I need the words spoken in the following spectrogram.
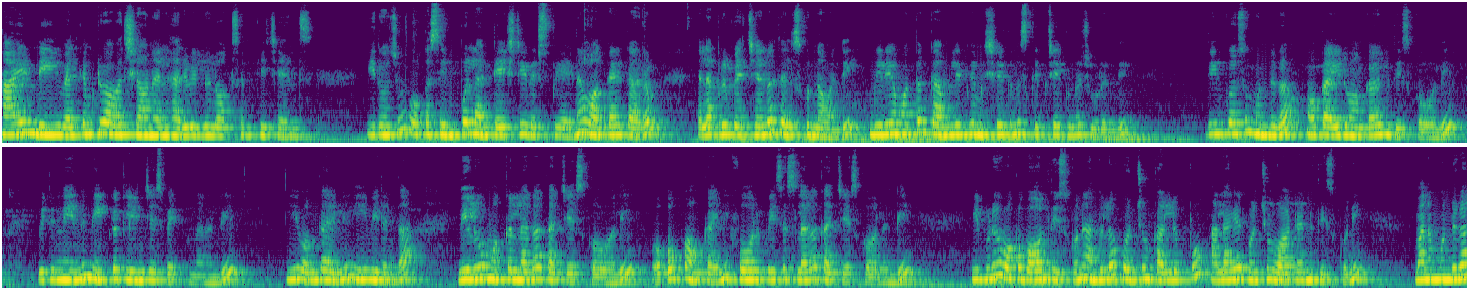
హాయ్ అండి వెల్కమ్ టు అవర్ ఛానల్ హరివిల్లు లాక్స్ అండ్ కిచెన్స్ ఈరోజు ఒక సింపుల్ అండ్ టేస్టీ రెసిపీ అయిన వంకాయ కారం ఎలా ప్రిపేర్ చేయాలో తెలుసుకున్నామండి వీడియో మొత్తం కంప్లీట్గా మిస్ చేయకుండా స్కిప్ చేయకుండా చూడండి. దీనికోసం ముందుగా ఒక ఐదు వంకాయలు తీసుకోవాలి. వీటిని నేను నీట్గా క్లీన్ చేసి పెట్టుకున్నానండి. ఈ వంకాయని ఈ విధంగా నిలువు మొక్కల్లాగా కట్ చేసుకోవాలి. ఒక్కొక్క వంకాయని ఫోర్ పీసెస్ లాగా కట్ చేసుకోవాలండి. ఇప్పుడు ఒక బౌల్ తీసుకొని అందులో కొంచెం కల్లుప్పు అలాగే కొంచెం వాటర్ని తీసుకొని మనం ముందుగా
